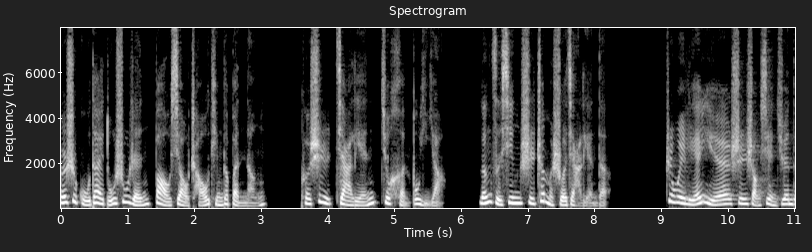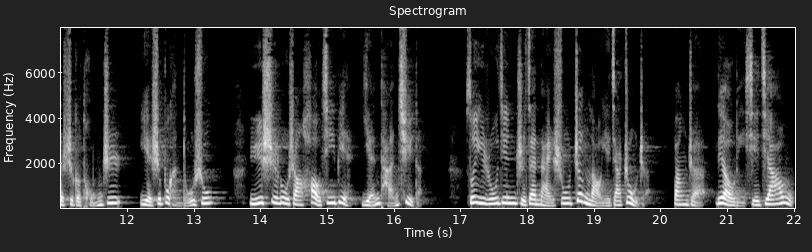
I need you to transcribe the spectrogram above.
而是古代读书人报效朝廷的本能，可是贾琏就很不一样。冷子兴是这么说贾琏的：这位琏爷身上现捐的是个铜枝，也是不肯读书，于是路上好机变言谈去的，所以如今只在乃叔郑老爷家住着，帮着料理些家务。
